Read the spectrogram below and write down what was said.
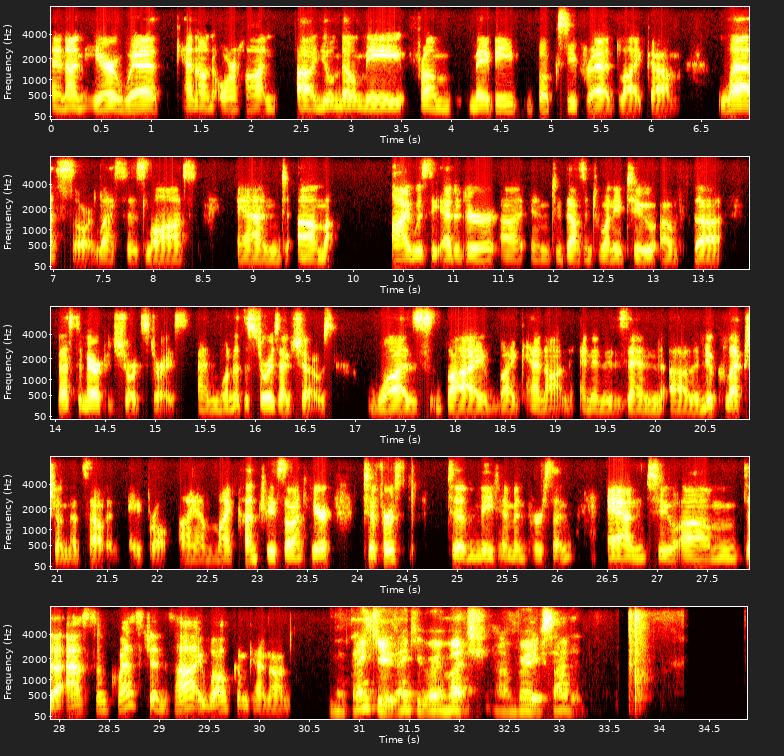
and I'm here with Kenan Orhan. Uh, you'll know me from maybe books you've read like um, Less or Less is Lost. And um, I was the editor uh, in 2022 of the Best American Short Stories. And one of the stories I chose was by by Kenan, and it is in uh, the new collection that's out in April. I am my country, so I'm here to first to meet him in person and to um, to ask some questions. Hi, welcome, Kenan. Thank you, thank you very much. I'm very excited.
